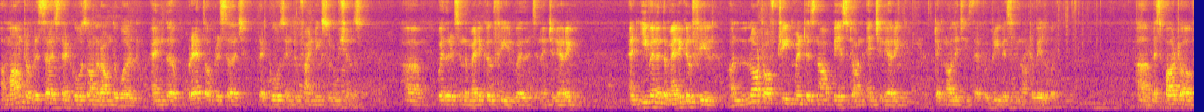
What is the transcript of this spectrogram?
amount of research that goes on around the world and the breadth of research that goes into finding solutions, um, whether it's in the medical field, whether it's in engineering, and even in the medical field, a lot of treatment is now based on engineering technologies that were previously not available. Um, as part of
